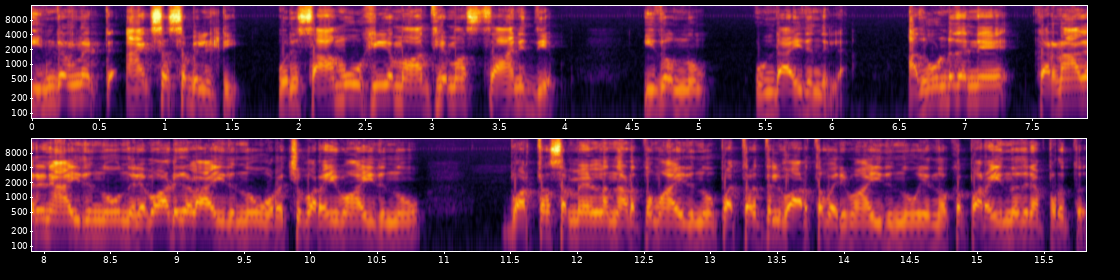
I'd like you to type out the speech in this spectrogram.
ഇന്റർനെറ്റ് ആക്സസബിലിറ്റി ഒരു സാമൂഹിക മാധ്യമ സാന്നിധ്യം ഇതൊന്നും ഉണ്ടായിരുന്നില്ല. അതുകൊണ്ട് തന്നെ കരുണാകരനായിരുന്നു നിലപാടുകളായിരുന്നു ഉറച്ചു പറയുമായിരുന്നു പത്രസമ്മേളനം നടത്തുമായിരുന്നു പത്രത്തിൽ വാർത്ത വരുമായിരുന്നു എന്നൊക്കെ പറയുന്നതിനപ്പുറത്ത്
